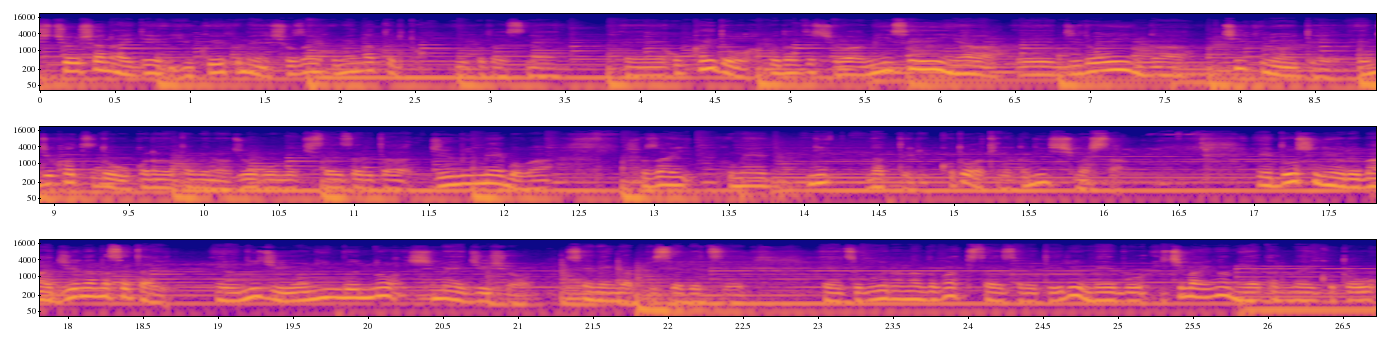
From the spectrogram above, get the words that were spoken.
市庁舎内で行方不明、所在不明になっているということですね。えー、北海道函館市は民生委員や、えー、児童委員が地域において援助活動を行うための情報が記載された住民名簿が所在不明になっていることを明らかにしました。え同市によれば17世帯24人分の氏名住所生年月日性別え俗柄などが記載されている名簿1枚が見当たらないことを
